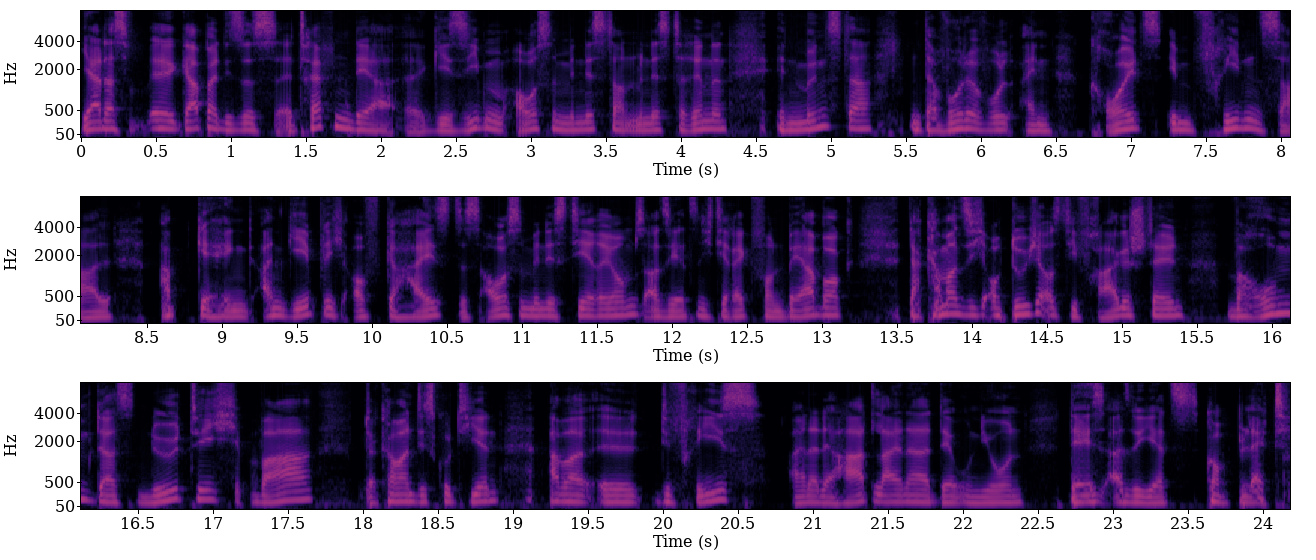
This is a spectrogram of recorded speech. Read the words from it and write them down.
Ja, das äh, gab ja dieses äh, Treffen der äh, G7-Außenminister und Ministerinnen in Münster. Und da wurde wohl ein Kreuz im Friedenssaal abgehängt, angeblich auf Geheiß des Außenministeriums, also jetzt nicht direkt von Baerbock. Da kann man sich auch durchaus die Frage stellen, warum das nötig war. Da kann man diskutieren. Aber äh, die Fries einer der Hardliner der Union, der ist also jetzt komplett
